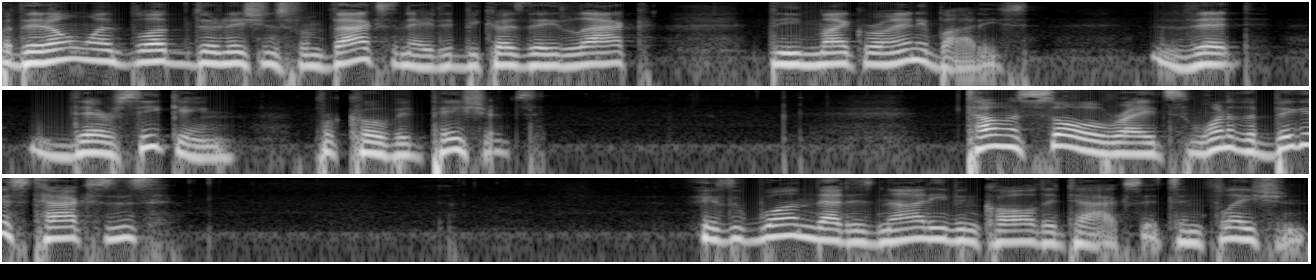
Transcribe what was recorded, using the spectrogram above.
but they don't want blood donations from vaccinated because they lack the micro antibodies that they're seeking for COVID patients. Thomas Sowell writes One of the biggest taxes is one that is not even called a tax, it's inflation.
